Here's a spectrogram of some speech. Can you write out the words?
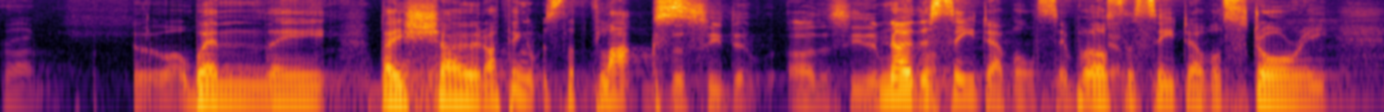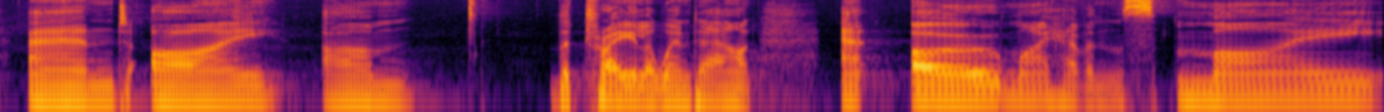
Right. when the they showed. I think it was the Flux. The sea, oh, the sea devil No, the. Sea Devils. It was Yep. the Sea Devils story, and I, um, the trailer went out, and oh my heavens, my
